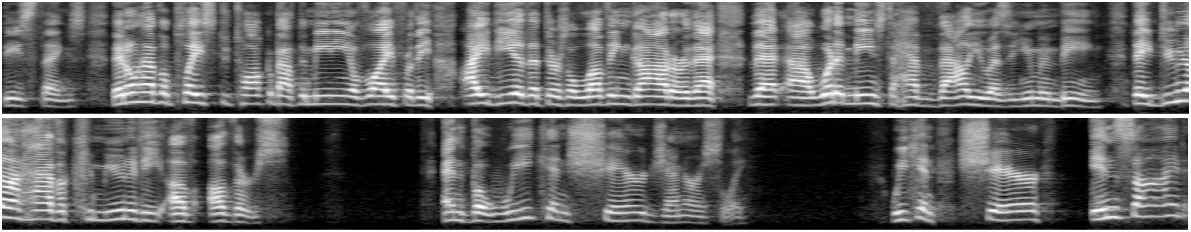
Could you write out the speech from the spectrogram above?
these things. They don't have a place to talk about the meaning of life or the idea that there's a loving God or that, that uh, what it means to have value as a human being. They do not have a community of others. And, but we can share generously. We can share inside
